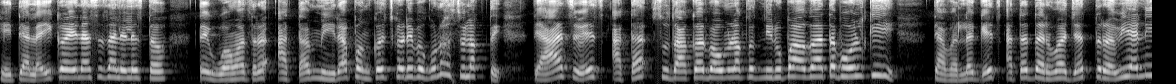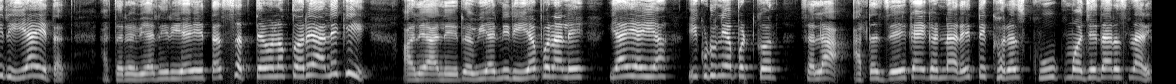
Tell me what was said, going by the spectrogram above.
हे त्यालाही कळेनासं झालेलं असतं. तेव्हा मात्र आता मीरा पंकजकडे बघून हसू लागते. त्याच वेळेस आता सुधाकर भाऊ लागतात निरुपा अगं आता बोल की. त्यावर लगेच आता दरवाज्यात रवी आणि रिया येतात. आता रवी आणि रिया येतात. सत्य म्हणू लागतो अरे आले की? आले आले. रवी आणि रिया पण आले. या या या. इकडून या पटकन. चला आता जे काही घडणार आहे ते खरंच खूप मजेदार असणार आहे.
